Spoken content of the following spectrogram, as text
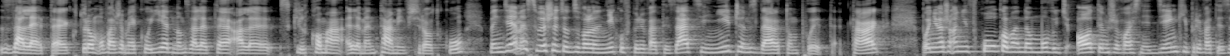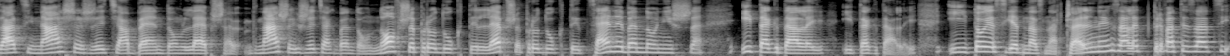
zaletę, którą uważam jako jedną zaletę, ale z kilkoma elementami w środku, będziemy słyszeć od zwolenników prywatyzacji niczym zdartą płytę, tak? Ponieważ oni w kółko będą mówić o tym, że właśnie dzięki prywatyzacji nasze życia będą lepsze. W naszych życiach będą nowsze produkty, lepsze produkty, ceny będą niższe i tak dalej, i tak dalej. I to jest jedna z naczelnych zalet prywatyzacji,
